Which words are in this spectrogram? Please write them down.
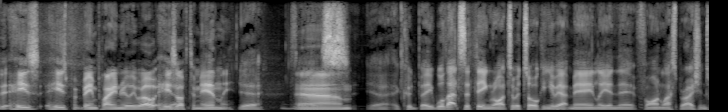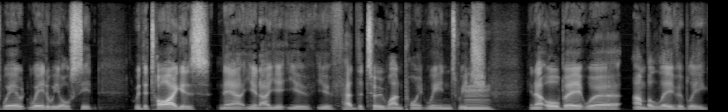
yeah, yeah. He's he's been playing really well. He's off to Manly. Yeah. So Um, yeah, it could be. Well, that's the thing, right? So we're talking about Manly and their final aspirations. Where where do we all sit with the Tigers now? You know, you, you've you've had the two one point wins, which Mm. you know, albeit were unbelievably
